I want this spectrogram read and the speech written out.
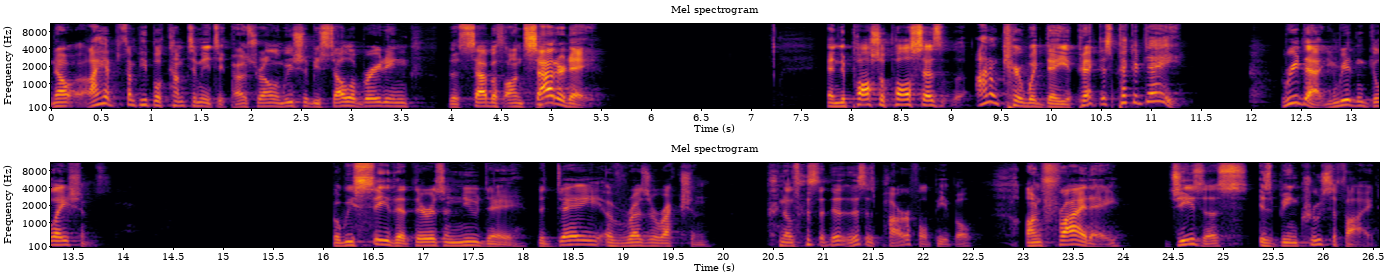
Now, I have some people come to me and say, Pastor Allen, we should be celebrating the Sabbath on Saturday. And the Apostle Paul says, I don't care what day you pick, just pick a day. Read that. You can read it in Galatians. But we see that there is a new day, the day of resurrection. Now, listen, this is powerful, people. On Friday, Jesus is being crucified.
